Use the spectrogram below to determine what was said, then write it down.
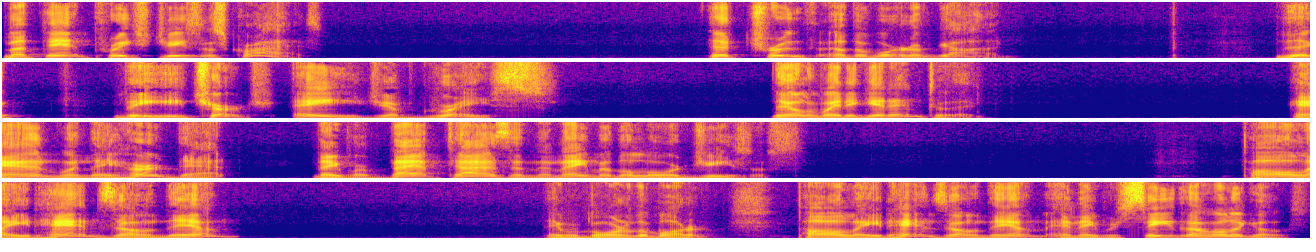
but then preached Jesus Christ the truth of the Word of God, the, the church age of grace, the only way to get into it. And when they heard that, they were baptized in the name of the Lord Jesus. Paul laid hands on them. They were born of the water. Paul laid hands on them and they received the Holy Ghost,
